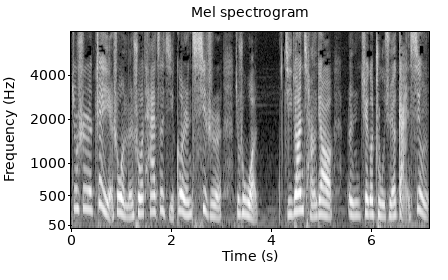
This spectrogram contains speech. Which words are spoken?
就是这也是我们说他自己个人气质，就是我极端强调，嗯，这个主角感性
